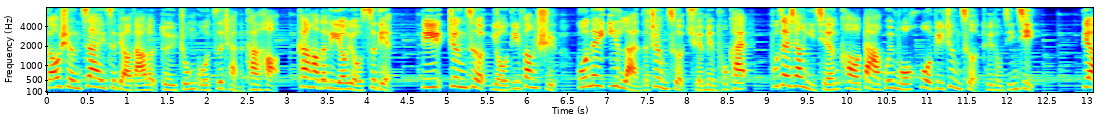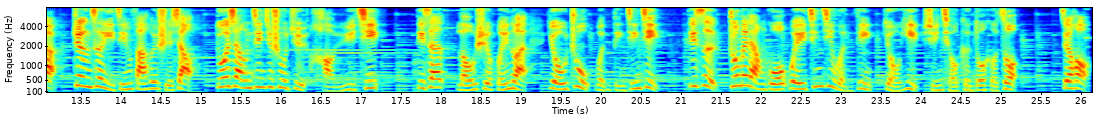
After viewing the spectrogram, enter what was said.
高盛再一次表达了对中国资产的看好，看好的理由有四点：第一，政策有的放矢，国内一揽子政策全面铺开，不再像以前靠大规模货币政策推动经济。第二，政策已经发挥实效，多项经济数据好于预期。第三，楼市回暖有助稳定经济。第四，中美两国为经济稳定有意寻求更多合作。最后，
